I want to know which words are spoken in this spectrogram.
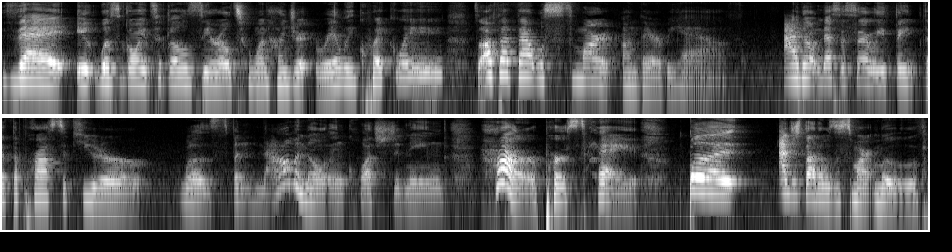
that it was going to go zero to 100 really quickly. So I thought that was smart on their behalf. I don't necessarily think that the prosecutor was phenomenal in questioning her per se, but I just thought it was a smart move.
